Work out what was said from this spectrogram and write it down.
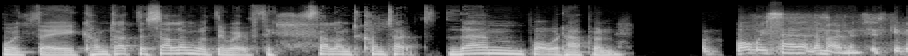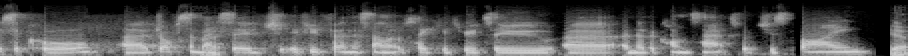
would they contact the salon? Would they wait for the salon to contact them? What would happen? What we're saying at the moment is give us a call, uh, drop us a message. If you phone the salon, it will take you through to uh, another contact, which is fine. Yeah.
